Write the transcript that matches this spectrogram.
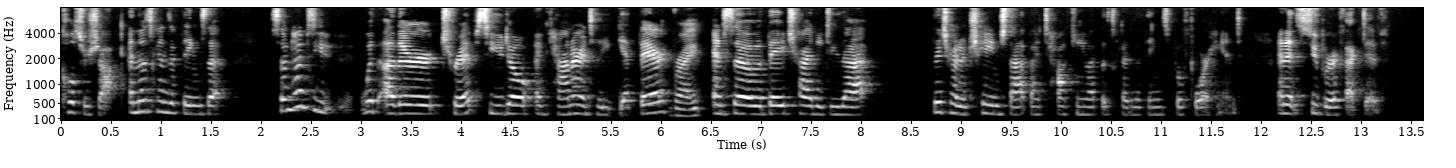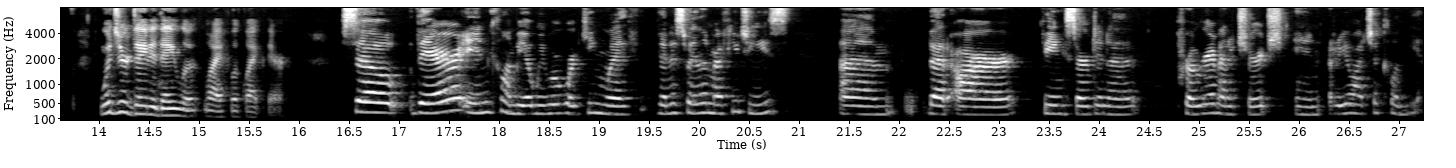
culture shock and those kinds of things that sometimes you with other trips you don't encounter until you get there. Right. And so they try to do that. They try to change that by talking about those kinds of things beforehand. And it's super effective. What'd your day to day life look like there? So there in Colombia, we were working with Venezuelan refugees um, that are being served in a program at a church in Riohacha, Colombia,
